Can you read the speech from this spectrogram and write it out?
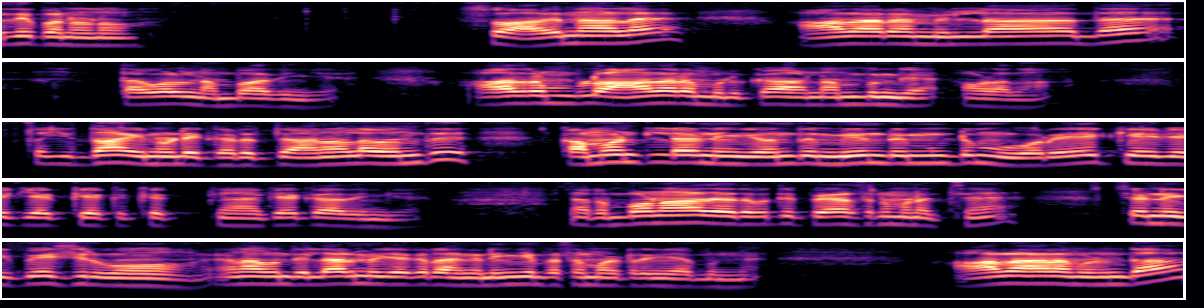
இது பண்ணணும்? ஸோ அதனால் ஆதாரம் இல்லாத தகவல் நம்பாதீங்க. ஆதாரம் உள்ள ஆதாரம் இருக்கா? நம்புங்க. அவ்வளோதான் ஸோ இதுதான் என்னுடைய கருத்து. அதனால் வந்து கமெண்ட்டில் நீங்கள் வந்து மீண்டும் மீண்டும் ஒரே கேள்வியை கே கேட்க கேட்க கேட்காதீங்க. நான் ரொம்ப நாள் இதை பற்றி பேசணும்னு நினச்சேன். சரி இன்றைக்கி பேசிடுவோம். ஏன்னா வந்து எல்லாருமே கேட்குறாங்க நீங்கள் பேச மாட்டேறீங்க அப்படின்னு. ஆதாரம் இருந்தால்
